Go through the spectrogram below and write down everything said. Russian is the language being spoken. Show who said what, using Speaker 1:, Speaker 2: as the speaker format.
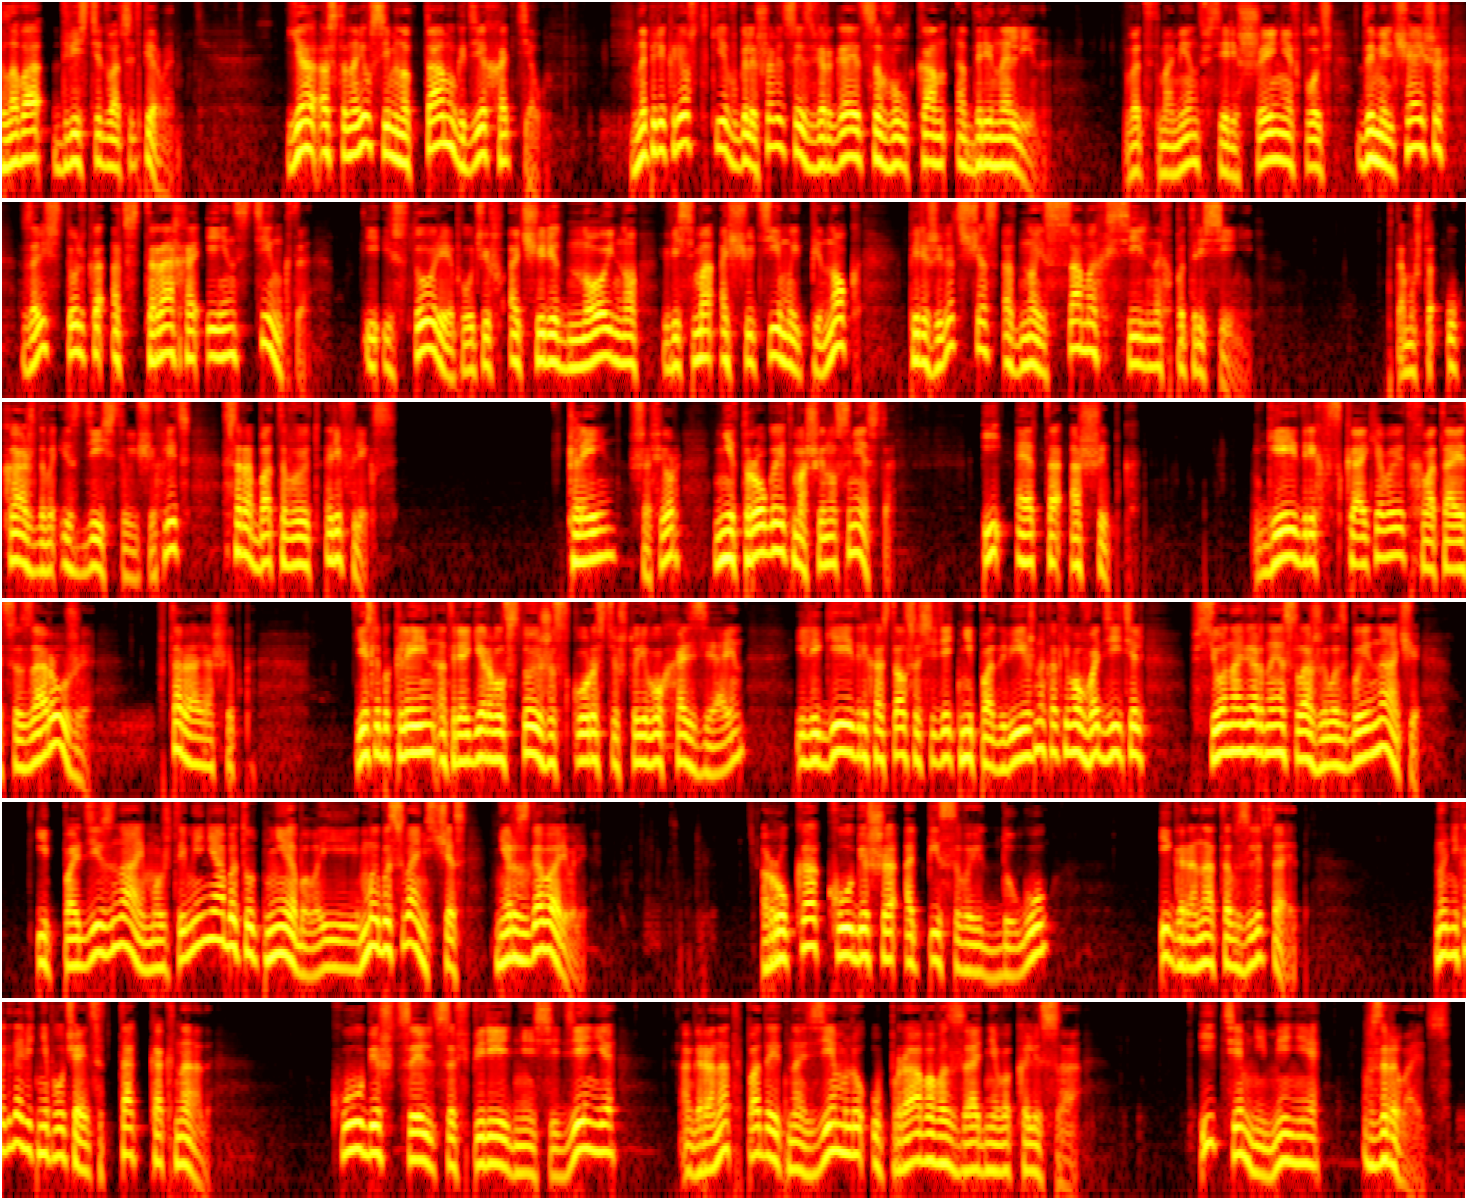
Speaker 1: Глава 221. Я остановился именно там, где хотел. На перекрестке в Галишовице извергается вулкан адреналина. В этот момент все решения, вплоть до мельчайших, зависят только от страха и инстинкта. И история, получив очередной, но весьма ощутимый пинок, переживет сейчас одно из самых сильных потрясений потому что у каждого из действующих лиц срабатывают рефлекс. Клейн, шофер, не трогает машину с места. И это ошибка. Гейдрих вскакивает, хватается за оружие. Вторая ошибка. Если бы Клейн отреагировал с той же скоростью, что его хозяин, или Гейдрих остался сидеть неподвижно, как его водитель, все, наверное, сложилось бы иначе — и поди знай, может, и меня бы тут не было, и мы бы с вами сейчас не разговаривали. Рука Кубиша описывает дугу, и граната взлетает. Но никогда ведь не получается так, как надо. Кубиш целится в переднее сиденье, а гранат падает на землю у правого заднего колеса. И тем не менее взрывается.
